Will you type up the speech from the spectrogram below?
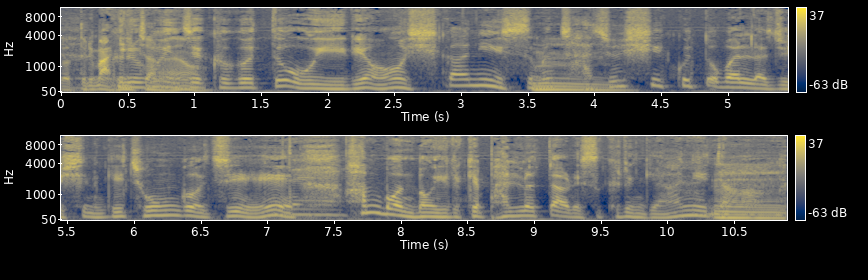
그 것들이 많이 그리고 있잖아요. 이제 그것도 오히려 시간이 있으면 음. 자주 씻고 또 발라 주시는 게 좋은 거지. 네. 한번 뭐 이렇게 발랐다 그래서 그런 게 아니다. 음.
